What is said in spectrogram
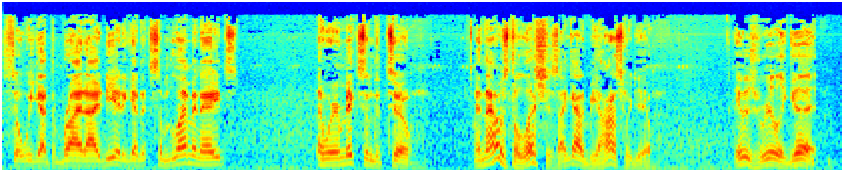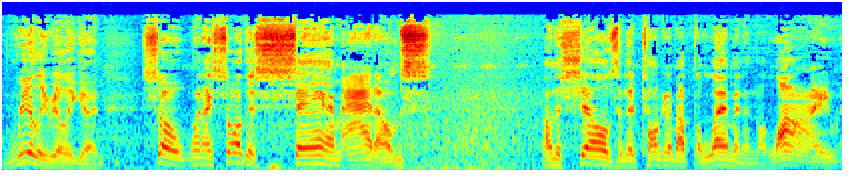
So we got the bright idea to get some lemonades, and we were mixing the two, and that was delicious. I got to be honest with you, it was really good, really really good. So when I saw this Sam Adams on the shelves and they're talking about the lemon and the lime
